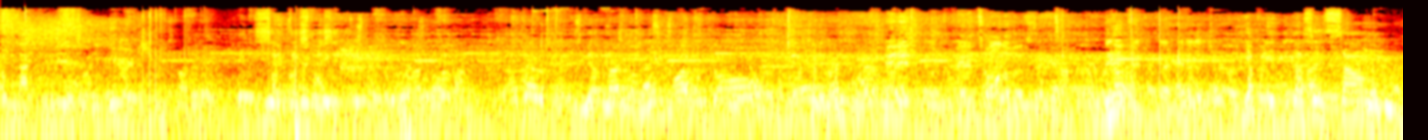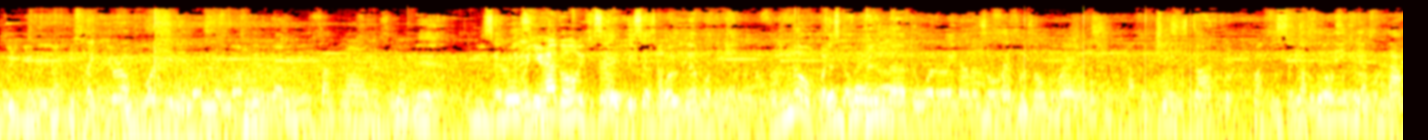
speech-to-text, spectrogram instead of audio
I'm not committed to any church. Text message. Committed to all of us. No. Yeah, but it doesn't sound. You, you, it's like you're avoiding it. To, to me, something. Yeah. Said, When you have the Holy Spirit, he says one level together. No, but There's no but greater he- love than one to lay down his own life for his own friends. Jesus died for But the he sins of the world. maybe has not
